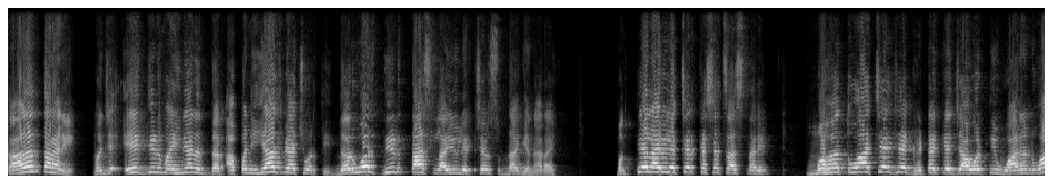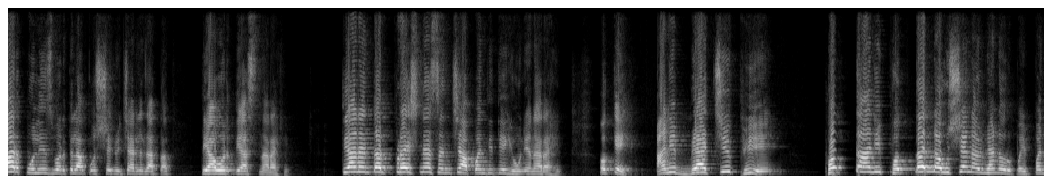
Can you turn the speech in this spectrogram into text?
कालांतराने म्हणजे एक दीड महिन्यानंतर आपण याच बॅच वरती दररोज दीड तास लाईव्ह लेक्चर सुद्धा घेणार आहे. मग ते लाईव्ह लेक्चर कशाचं असणार आहे? महत्त्वाचे जे घटक आहे ज्यावरती वारंवार पोलीस भरतीला क्वेश्चन विचारले जातात त्यावरती असणार आहे. त्यानंतर प्रश्न संच आपण तिथे घेऊन येणार आहे. ओके आणि बॅचची फी फक्त आणि फक्त नऊशे नव्याण्णव रुपये पण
